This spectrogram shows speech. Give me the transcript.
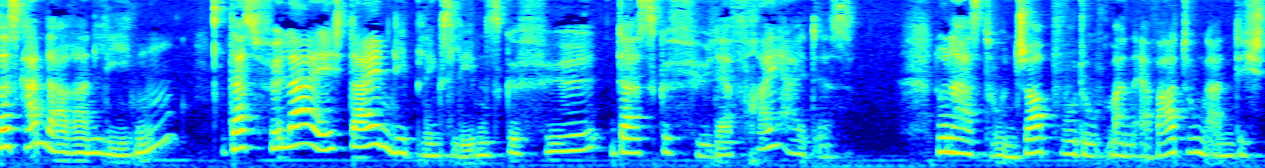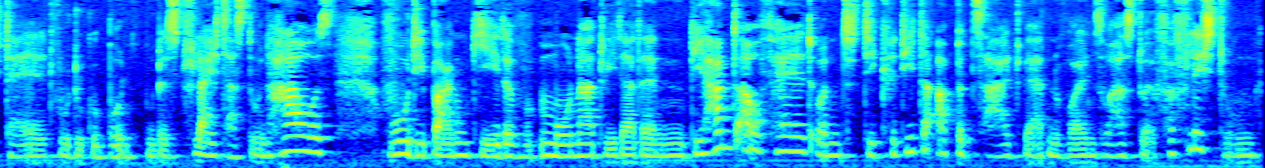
Das kann daran liegen, dass vielleicht dein Lieblingslebensgefühl das Gefühl der Freiheit ist. Nun hast du einen Job, wo du man Erwartungen an dich stellt, wo du gebunden bist. Vielleicht hast du ein Haus, wo die Bank jeden Monat wieder denn die Hand aufhält und die Kredite abbezahlt werden wollen. So hast du Verpflichtungen.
